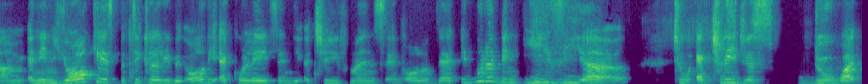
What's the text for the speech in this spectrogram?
um, and in your case particularly with all the accolades and the achievements and all of that it would have been easier to actually just do what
